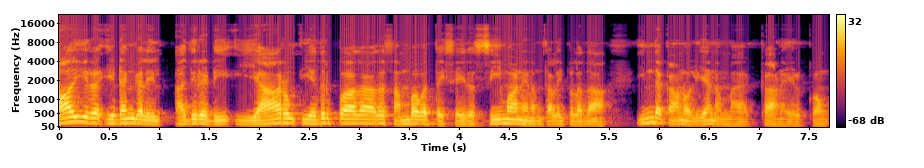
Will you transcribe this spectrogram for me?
ஆயிர இடங்களில் அதிரடி யாரும் எதிர்பாராத சம்பவத்தை செய்த சீமான் எனும் தலைப்பில் தான் இந்த காணொலியை நம்ம காண இருக்கோம்.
